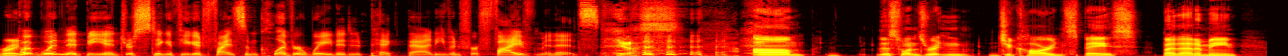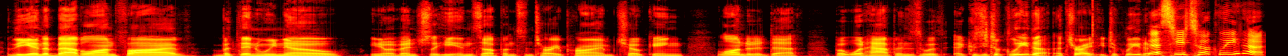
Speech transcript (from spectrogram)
Right. But wouldn't it be interesting if you could find some clever way to depict that, even for five minutes? Yes. um, this one's written G'Kar in space. By that I mean the end of Babylon 5, but then we know, you know, eventually he ends up on Centauri Prime choking Londo to death. But what happens with because he took Lyta? That's right, he took Lyta. Yes, he took Lyta.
